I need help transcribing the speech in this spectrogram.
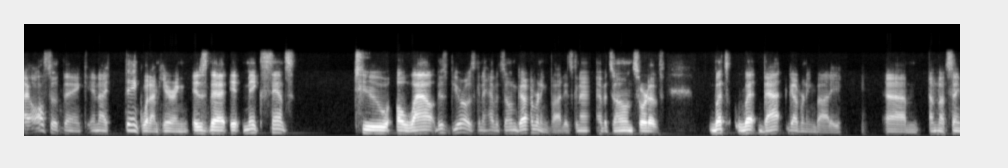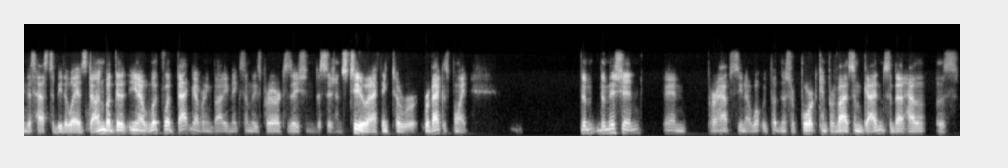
I also think, and I think what I'm hearing is that it makes sense to allow this bureau is going to have its own governing body. It's going to have its own sort of let's let that governing body. Um, I'm not saying this has to be the way it's done, but the, you know, let let that governing body make some of these prioritization decisions too. And I think to Re- Rebecca's point, the the mission and perhaps you know what we put in this report can provide some guidance about how those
